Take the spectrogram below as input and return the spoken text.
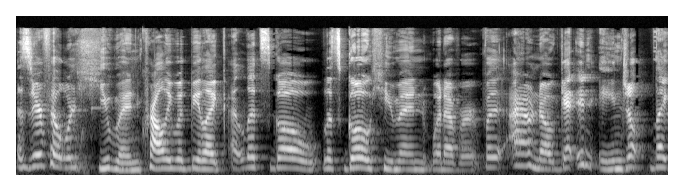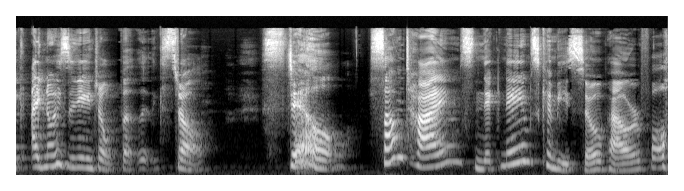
Aziraphale were human, Crowley would be like, "Uh, "Let's go, let's go, human, whatever." But I don't know. Get an angel. Like I know he's an angel, but like, still, still. Sometimes nicknames can be so powerful.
